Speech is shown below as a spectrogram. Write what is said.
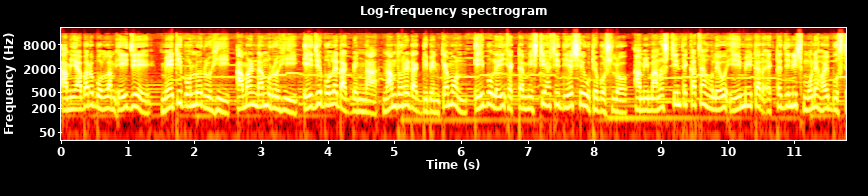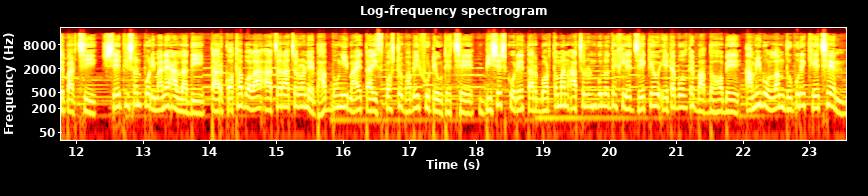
আমি আবারও বললাম, এই যে, মেয়েটি বলল, রুহি। আমার নাম রুহি। এই যে বলে ডাকবেন না। নাম ধরে ডাক দিবেন কেমন? এই বলেই একটা মিষ্টি হাসি দিয়ে সে উঠে বসল। আমি মানুষ চিনতে কাঁচা হলেও এই মেয়েটার একটা জিনিস মনে হয় বুঝতে পারছি। সে ভীষণ পরিমাণে আহ্লাদি। তার কথা বলা, আচার আচরণে ভাবভঙ্গিমায় তা স্পষ্টভাবেই ফুটে উঠেছে। বিশেষ করে তার বর্তমান আচরণগুলো দেখলে যে কেউ এটা বলতে বাধ্য হবে। আমি বললাম, দুপুরে খেয়েছেন?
